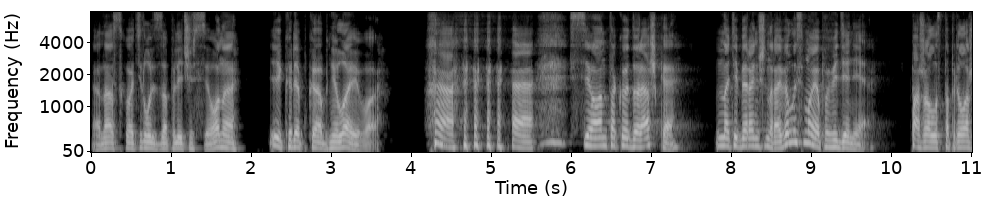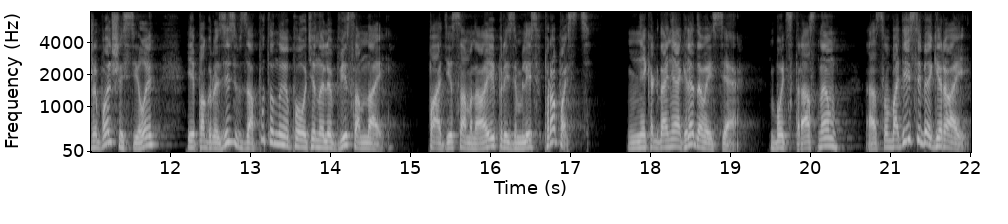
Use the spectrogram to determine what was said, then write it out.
Она схватилась за плечи Сиона и крепко обняла его. «Ха-ха-ха-ха! Сион такой дурашка! Но тебе раньше нравилось моё поведение?» Пожалуйста, приложи больше силы и погрузись в запутанную паутину любви со мной. Пади со мной и приземлись в пропасть. Никогда не оглядывайся. Будь страстным. Освободи себя, герой!»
